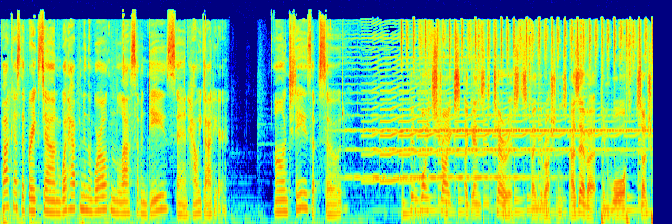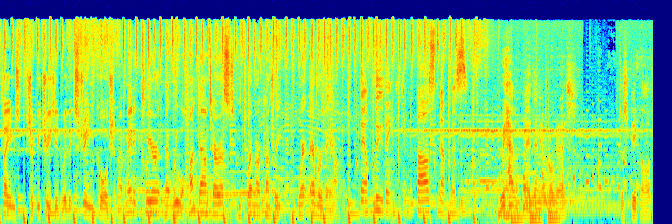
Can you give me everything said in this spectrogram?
the podcast that breaks down what happened in the world in the last seven days and how we got here. On today's episode, Pinpoint strikes against terrorists, claim the Russians. As ever in war, such claims should be treated with extreme caution. I've made it clear that we will hunt down terrorists who threaten our country wherever they are. They are moving in vast numbers. We haven't made any progress to speak of.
